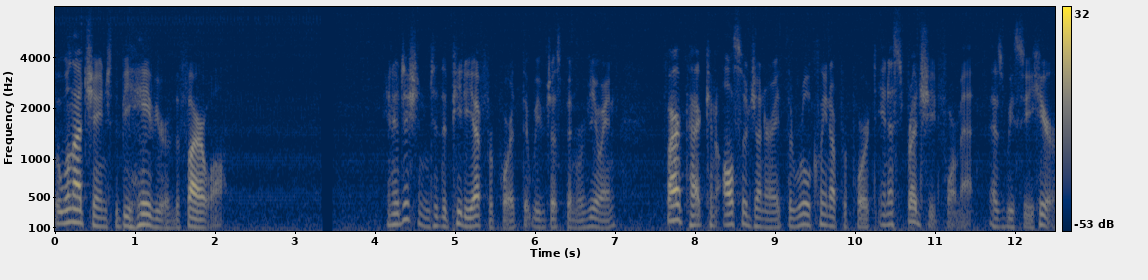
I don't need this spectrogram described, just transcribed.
but will not change the behavior of the firewall. In addition to the PDF report that we've just been reviewing, FirePAC can also generate the rule cleanup report in a spreadsheet format, as we see here.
